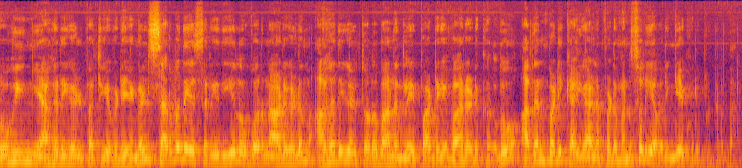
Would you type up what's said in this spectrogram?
ரோஹிங்கிய அகதிகள் பற்றிய விடயங்கள் சர்வதேச ரீதியில் ஒவ்வொரு நாடுகளும் அகதிகள் தொடர்பான நிலைப்பாட்டை எவ்வாறு எடுக்கிறதோ அதன்படி கையாளப்படும் என்று சொல்லி அவர் இங்கே குறிப்பிட்டிருந்தார்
